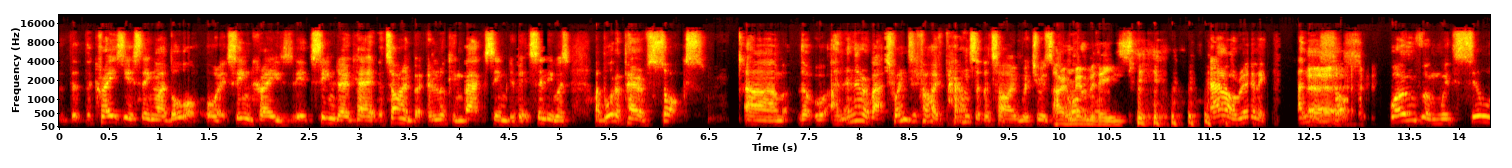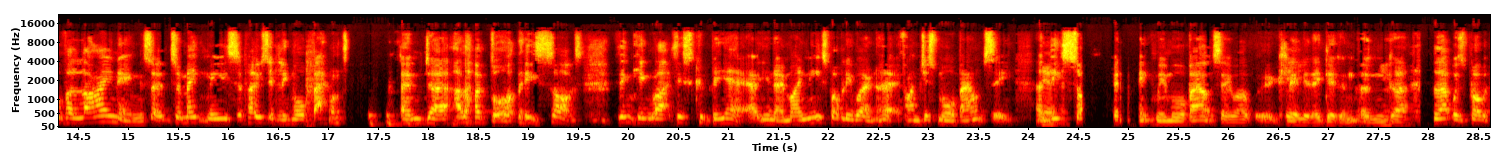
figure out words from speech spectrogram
the, the craziest thing I bought, or it seemed crazy, it seemed okay at the time, but looking back seemed a bit silly, was I bought a pair of socks um, that, and then they were about 25 pounds at the time, which was. I remember these. oh, really? And the socks woven with silver lining, so, to make me supposedly more bouncy. And, uh, and I bought these socks thinking, right, this could be it. You know, my knees probably won't hurt if I'm just more bouncy. And yeah. these socks make me more bouncy. Well, clearly they didn't, and uh, that was probably.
